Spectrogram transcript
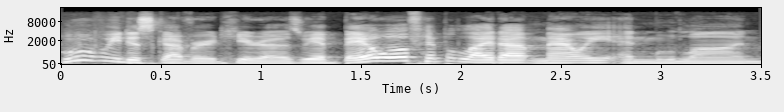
Who have we discovered, heroes? We have Beowulf, Hippolyta, Maui, and Mulan.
